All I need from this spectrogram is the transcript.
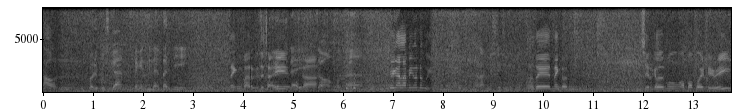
tahun 2000 sekian pengen dilamar nih. Neng bareng Dicedhaki Oka. dong. Kowe ngalami ngono kuwi. Ngalami. Maksudnya neng gon circlemu apa kowe dhewe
